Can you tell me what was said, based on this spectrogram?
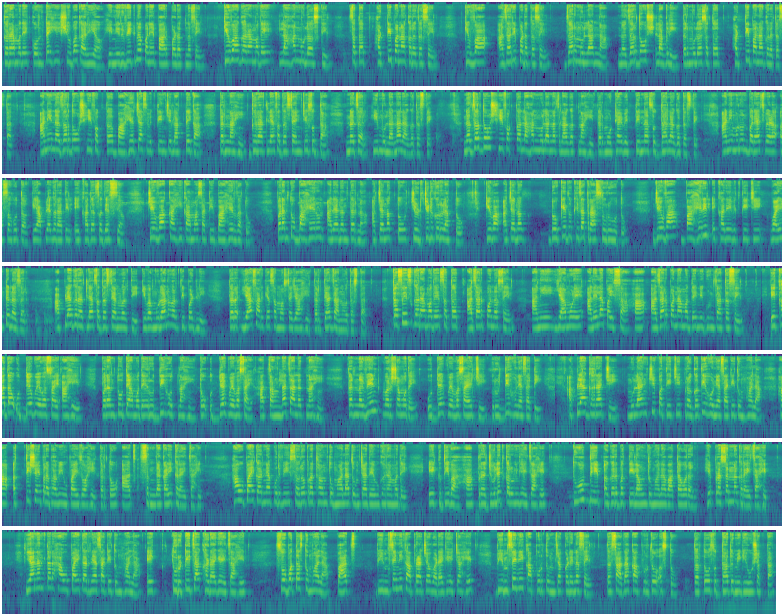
घरामध्ये कोणतेही शुभ कार्य हे निर्विघ्नपणे पार पडत नसेल किंवा घरामध्ये लहान मुलं असतील सतत हट्टीपणा करत असेल किंवा आजारी पडत असेल जर मुलांना नजरदोष लागली तर मुलं सतत हट्टीपणा करत असतात. आणि नजरदोष ही फक्त बाहेरच्याच व्यक्तींची लागते का? तर नाही. घरातल्या सदस्यांची सुद्धा नजर ही मुलांना लागत असते. नजरदोष ही फक्त लहान मुलांनाच लागत नाही तर मोठ्या व्यक्तींना सुद्धा लागत असते. आणि म्हणून बऱ्याच वेळा असं होतं की आपल्या घरातील एखादा सदस्य जेव्हा काही कामासाठी बाहेर जातो परंतु बाहेरून आल्यानंतरनं अचानक तो चिडचिड करू लागतो किंवा अचानक डोकेदुखीचा त्रास सुरू होतो. जेव्हा बाहेरील एखाद्या व्यक्तीची वाईट नजर आपल्या घरातल्या सदस्यांवरती किंवा मुलांवरती पडली तर यासारख्या समस्या ज्या आहेत तर त्या जाणवत असतात. तसेच घरामध्ये सतत आजारपण असेल आणि यामुळे आलेला पैसा हा आजारपणामध्ये निघून जात असेल एखादा उद्योग व्यवसाय आहे परंतु त्यामध्ये वृद्धी होत नाही तो उद्योग व्यवसाय हा चांगला चालत नाही तर नवीन वर्षामध्ये उद्योग व्यवसायाची वृद्धी होण्यासाठी आपल्या घराची मुलांची पतीची प्रगती होण्यासाठी तुम्हाला हा अतिशय प्रभावी उपाय जो आहे तर तो आज संध्याकाळी करायचा आहे. हा उपाय करण्यापूर्वी सर्वप्रथम तुम्हाला तुमच्या देवघरामध्ये एक दिवा हा प्रज्वलित करून घ्यायचा आहे. धूप दीप अगरबत्ती लावून तुम्हाला वातावरण हे प्रसन्न करायचं आहे. यानंतर हा उपाय करण्यासाठी तुम्हाला एक तुरटीचा खडा घ्यायचा आहे. सोबतच तुम्हाला पाच भीमसेनी कापराच्या वड्या घ्यायच्या आहेत. भीमसेनी कापूर तुमच्याकडे नसेल तर साधा कापूर जो असतो तर तो सुद्धा तुम्ही घेऊ शकता.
